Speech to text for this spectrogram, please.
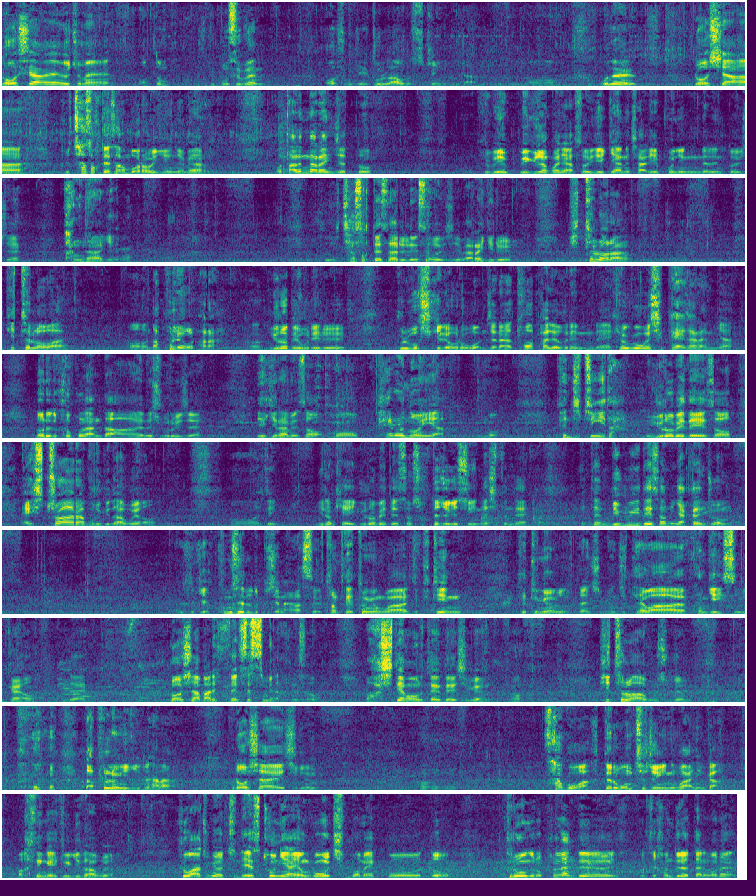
러시아의 요즘에 어떤 그 모습은 어, 굉장히 놀라운 수준입니다. 어, 오늘 러시아 그 차석 대사가 뭐라고 얘기했냐면 어, 다른 나라 이제 또 그 외, 외교 장관이 와서 얘기하는 자리에 본인들은 또 이제 당당하게 이 차석 대사를 내서 이제 말하기를 히틀러랑 히틀러와 어, 나폴레옹을 봐라. 어? 유럽이 우리를 굴복시키려고 그러고 언제나 통합하려고 그랬는데 결국은 실패하지 않았냐. 너네도 걸 안다. 이런 식으로 이제 얘기를 하면서 뭐 패러노이아, 뭐 편집증이다. 뭐 유럽에 대해서 엑스트라라 부르기도 하고요. 어, 하여튼 이렇게 유럽에 대해서 적대적일 수 있나 싶은데 하여튼 미국에 대해서는 약간 좀 그렇게 공세를 높이지는 않았어요. 트럼프 대통령과 이제 푸틴 대통령이 일단 지금 현재 대화 단계에 있으니까요. 네. 러시아 굉장히 셌습니다. 그래서 와 시대가 어느 때인데 지금 어? 히틀러하고 지금 나폴레옹 얘기를 하나. 러시아의 지금 어, 사고가 그대로 멈춰져 있는 거 아닌가 막그 생각이 들기도 하고요. 그 와중에 어쨌든 에스토니아 영공을 침범했고 또 드론으로 폴란드 이제 건드렸다는 거는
